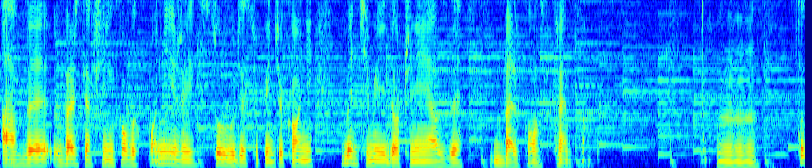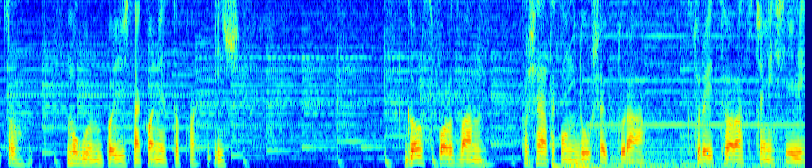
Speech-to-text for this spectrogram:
a w wersjach silnikowych poniżej 125 koni będziecie mieli do czynienia z belką skrętną. Mm, To, co mógłbym powiedzieć na koniec, to fakt, iż Golf Sportsvan posiada taką duszę, która, której coraz częściej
